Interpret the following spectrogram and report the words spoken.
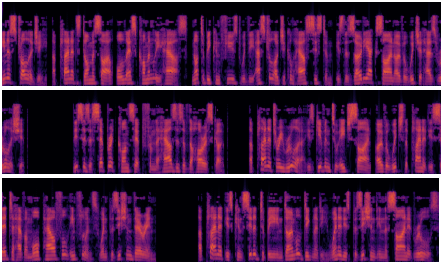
In astrology, a planet's domicile or less commonly house, not to be confused with the astrological house system is the zodiac sign over which it has rulership. This is a separate concept from the houses of the horoscope. A planetary ruler is given to each sign, over which the planet is said to have a more powerful influence when positioned therein. A planet is considered to be in domal dignity when it is positioned in the sign it rules.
